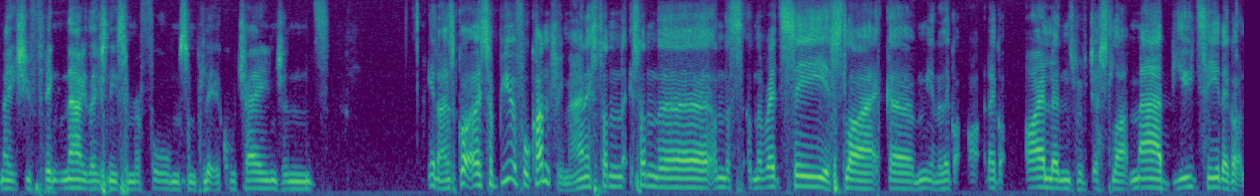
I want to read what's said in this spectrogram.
makes you think now they just need some reform, some political change, and you know, it's got it's a beautiful country, man. It's on it's on the on the on the Red Sea. It's like um, you know they got they got islands with just like mad beauty. They got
